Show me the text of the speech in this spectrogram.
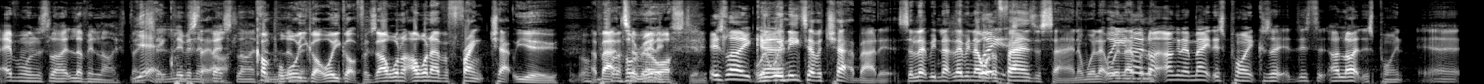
everyone's like loving life, Yeah, basically, of living their best are. life. Come and on, what it. you got? What you got for us? I want to. I want to have a frank chat with you Oh, about oh, Teryl really? Austin. It's like we, uh, we need to have a chat about it. So let me let me know Well, what the fans are saying, and we'll, Well, we'll have know, a look. like, I'm going to make this point because I, I like this point. Uh,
